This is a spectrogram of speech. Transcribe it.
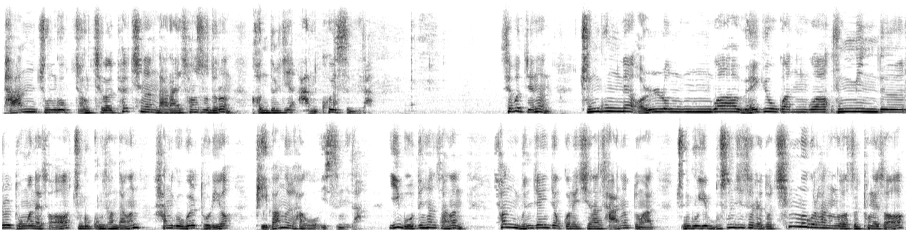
반중국 정책을 펼치는 나라의 선수들은 건들지 않고 있습니다. 세 번째는 중국 내 언론과 외교관과 국민들을 동원해서 중국 공산당은 한국을 도리어 비방을 하고 있습니다. 이 모든 현상은 현 문재인 정권의 지난 4년 동안 중국이 무슨 짓을 해도 침묵을 하는 것을 통해서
